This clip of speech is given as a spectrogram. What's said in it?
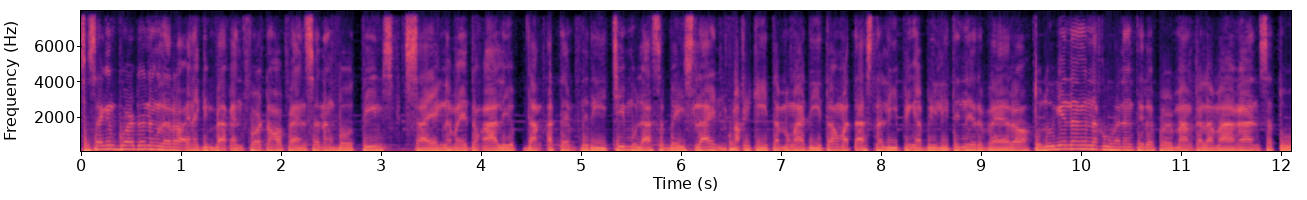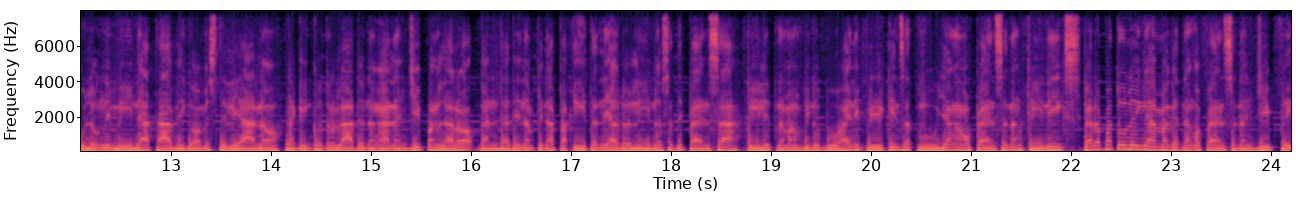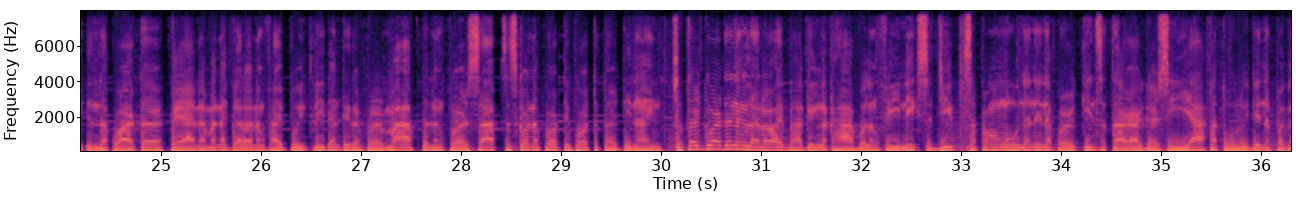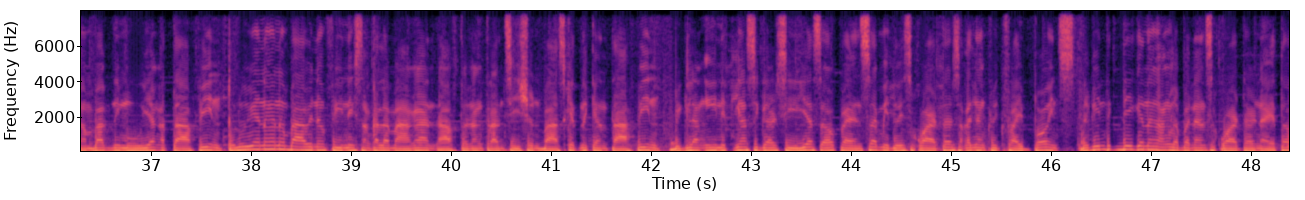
Sa second quarter ng laro ay naging back and forth ang opensa ng both teams. Sayang naman itong alley-oop dunk attempt ni Richie mula sa baseline. Makikita mo nga dito ang mataas na leaping ability ni Rivero. Tuluyan nang nakuha ng Tiraferma ang kalamangan sa tulong ni Mina at Javi Gomez Diliano. Naging kontrolado na nga ng Jeep ang laro. Ganda din ang pinapakita ni Alolino sa depensa. Pilit namang binubuhay ni Perkins at Muyang ang opensa ng Phoenix. Pero patuloy nga ang magandang opensa ng Jeep late in the quarter. Kaya naman nagkaroon ng 5 point lead ang Tiraferma after ng first half sa score na 44 to 39. Sa third quarter ng laro ay bahagyang nakahabol ang Phoenix sa Jeep sa pangunguna ni na Perkins at RR Garcia. Patuloy din ang pagambag ni Muyang at Tafin. Tuluyan nga ng bawi ng Phoenix ang kalamangan after ng transition basket ni Ken Tafin. Biglang init nga si Garcia sa opensa midway sa quarter sa kanyang quick 5 points. Naging digdigan na nga ang labanan sa quarter na ito.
